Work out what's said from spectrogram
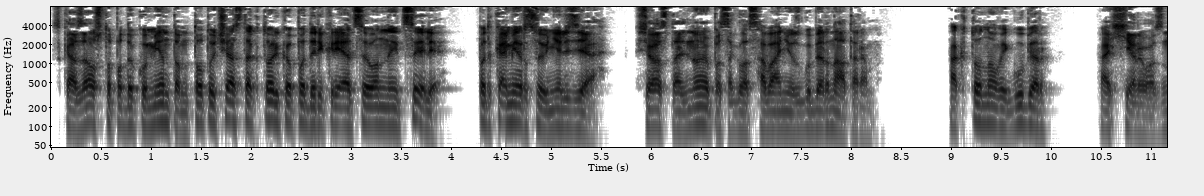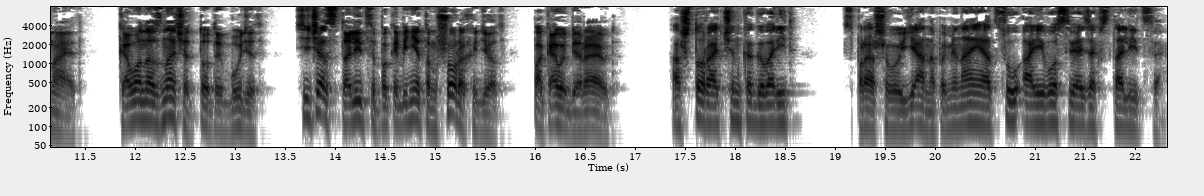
Сказал, что по документам тот участок только под рекреационные цели. Под коммерцию нельзя. Все остальное по согласованию с губернатором». «А кто новый губер?» «А хер его знает. Кого назначат, тот и будет. Сейчас в столице по кабинетам шорох идет, пока выбирают». «А что Радченко говорит?» Спрашиваю я, напоминая отцу о его связях в столице.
